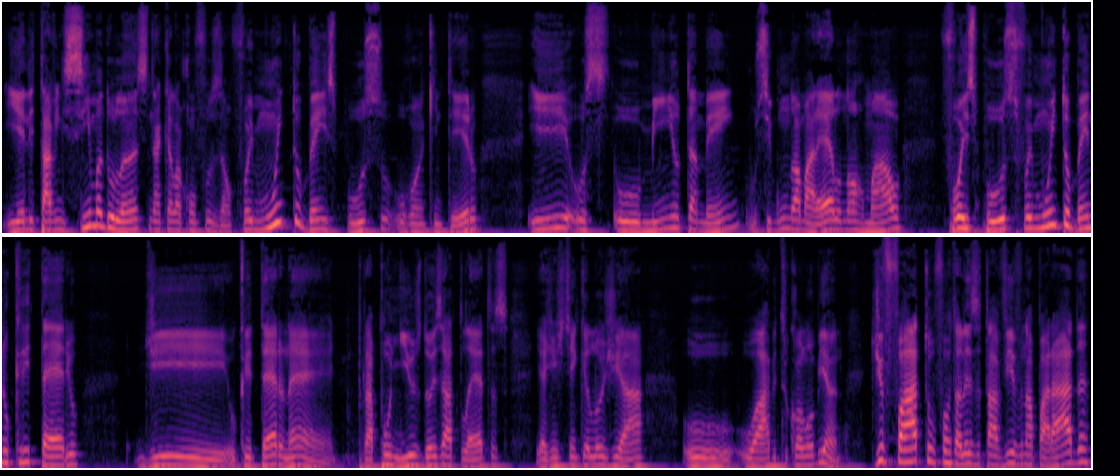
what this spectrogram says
e ele estava em cima do lance naquela confusão. Foi muito bem expulso o Juan Quinteiro e o, o Minho também, o segundo amarelo normal, foi expulso. Foi muito bem no critério de o critério, né, para punir os dois atletas e a gente tem que elogiar o, o árbitro colombiano. De fato, o Fortaleza está vivo na parada,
